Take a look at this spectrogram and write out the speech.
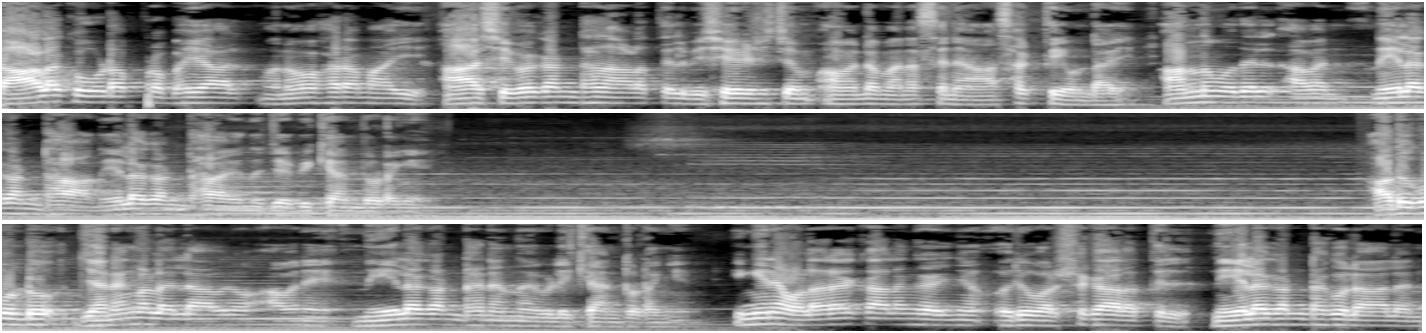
കാളകൂടപ്രഭയാൽ മനോഹരമായി ആ ശിവകണ്ഠനാളത്തിൽ വിശേഷിച്ചും അവന്റെ മനസ്സിന് ആസക്തിയുണ്ടായി. അന്നു മുതൽ അവൻ നീലകണ്ഠ നീലകണ്ഠ എന്ന് ജപിക്കാൻ തുടങ്ങി. അതുകൊണ്ട് ജനങ്ങളെല്ലാവരും അവനെ നീലകണ്ഠൻ എന്ന് വിളിക്കാൻ തുടങ്ങി. ഇങ്ങനെ വളരെ കാലം കഴിഞ്ഞ് ഒരു വർഷകാലത്തിൽ നീലകണ്ഠകുലാലൻ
